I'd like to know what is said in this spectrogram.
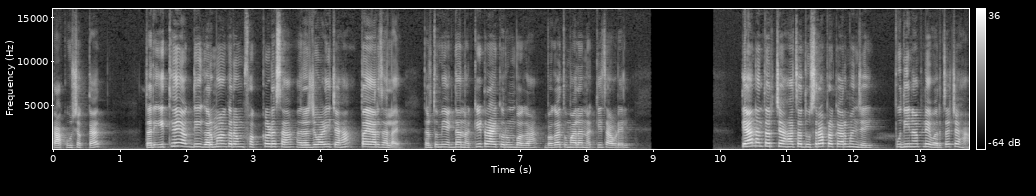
टाकू शकतात. तर इथे अगदी गरमागरम फक्कड असा रजवाळी चहा तयार झाला आहे तर तुम्ही एकदा नक्की ट्राय करून बघा. बघा तुम्हाला नक्कीच आवडेल. त्यानंतर चहाचा दुसरा प्रकार म्हणजे पुदिना फ्लेवरचा चहा.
